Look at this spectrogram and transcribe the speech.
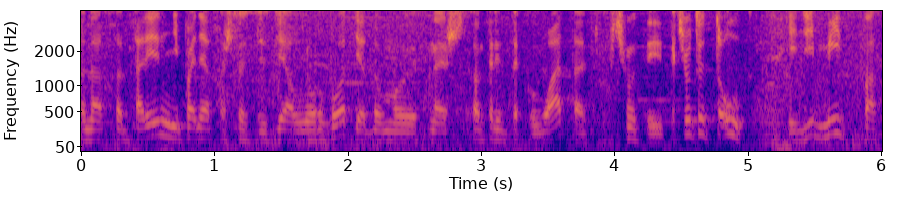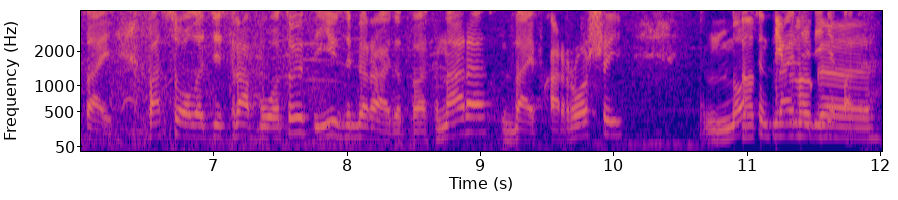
У нас Санторин, непонятно, что здесь сделал Ургот, я думаю, знаешь, Санторин такой, what? Почему ты, почему ты тут? Иди мид спасай. Посоло здесь работают и забирают от Вагнара, дайв хороший, но Но вот центральная линия падает. немного,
